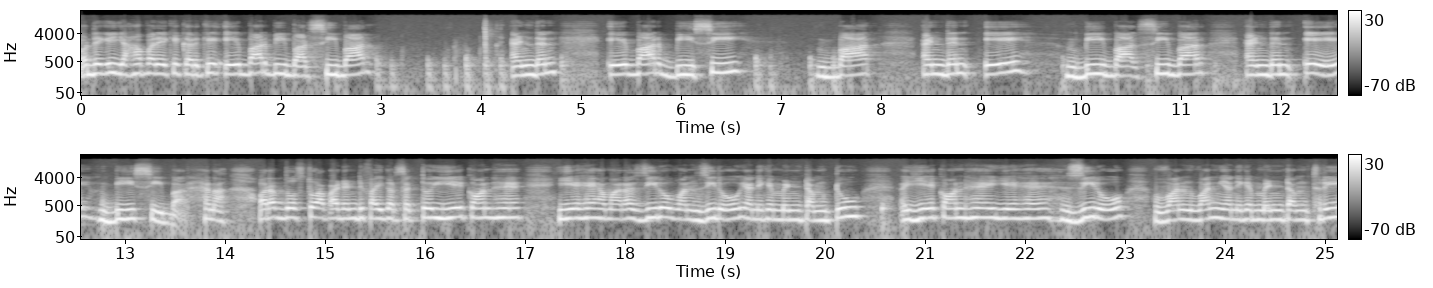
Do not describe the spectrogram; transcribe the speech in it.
और देखिए यहाँ पर एक एक करके A bar B bar C bar and then A bar B C bar and then A B bar C bar and then A B C bar है ना? और अब दोस्तों, आप आइडेंटिफाई कर सकते हो, ये कौन है? ये है हमारा ज़ीरो वन ज़ीरो यानी कि मिनटम टू ये कौन है? ये है ज़ीरो वन वन यानी कि मिनटम थ्री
